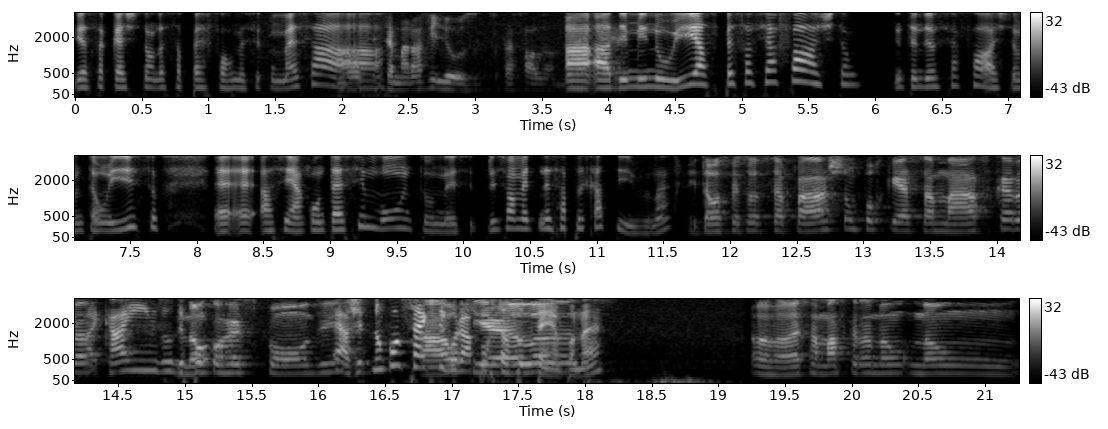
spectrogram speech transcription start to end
e essa questão dessa performance começa a, Nossa, isso é maravilhoso que tu tá falando. a, a É- diminuir, as pessoas se afastam. Entendeu? Se afastam. Então, isso, é, é, assim, acontece muito, nesse, principalmente nesse aplicativo, né? Então as pessoas se afastam porque essa máscara Vai caindo não depois. corresponde. É, a gente não consegue ao segurar que por tanto elas- tempo, né? Aham, essa máscara não, não,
